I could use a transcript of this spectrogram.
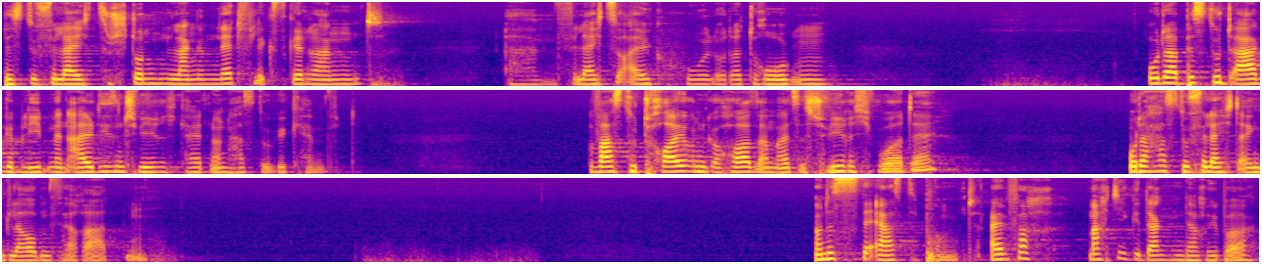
Bist du vielleicht zu stundenlangem Netflix gerannt? Ähm, vielleicht zu Alkohol oder Drogen? Oder bist du da geblieben in all diesen Schwierigkeiten und hast du gekämpft? Warst du treu und gehorsam, als es schwierig wurde? Oder hast du vielleicht deinen Glauben verraten? Und das ist der erste Punkt. Einfach mach dir Gedanken darüber,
